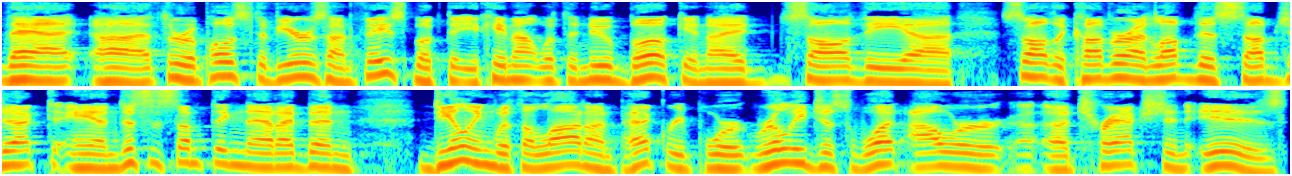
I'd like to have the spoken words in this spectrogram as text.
that uh, through a post of yours on Facebook that you came out with a new book, and I saw the uh, saw the cover. I love this subject, and this is something that I've been dealing with a lot on Peck Report. Really, just what our uh, attraction is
